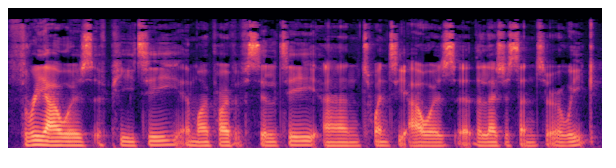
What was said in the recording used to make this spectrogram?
three hours of PT in my private facility and 20 hours at the leisure centre a week.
